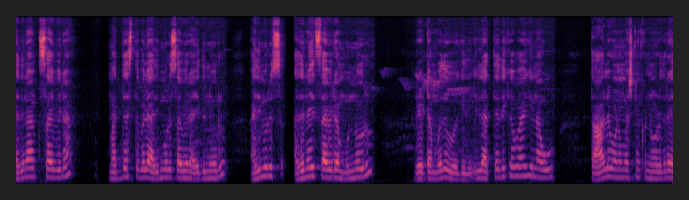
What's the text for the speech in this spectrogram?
ಹದಿನಾಲ್ಕು ಸಾವಿರ, ಮಧ್ಯಸ್ಥ ಬೆಲೆ ಹದಿಮೂರು ಸಾವಿರ ಐದುನೂರು, ಹದಿಮೂರು ಸ, ಹದಿನೈದು ಸಾವಿರ ಮುನ್ನೂರು ರೇಟ್ ಎಂಬುದು ಹೋಗಿದೆ. ಇಲ್ಲಿ ಅತ್ಯಧಿಕವಾಗಿ ನಾವು ತಾಳೆ ಒಣಮೆಣಸಿನಕಾಯಿ ನೋಡಿದ್ರೆ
